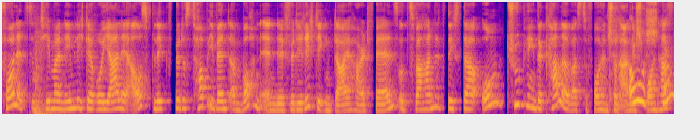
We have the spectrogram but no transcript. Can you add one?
vorletzten Thema, nämlich der royale Ausblick für das Top-Event am Wochenende für die richtigen Die Hard Fans. Und zwar handelt es sich da um Trooping the Color, was du vorhin schon oh, angesprochen oh, stimmt, hast.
